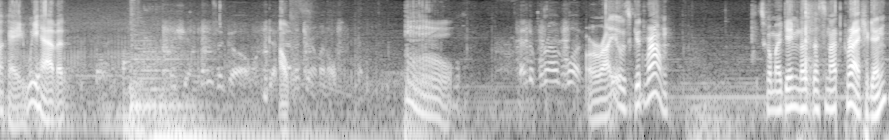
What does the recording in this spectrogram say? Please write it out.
Okay, we have it. Mission is a go. Defend the terminals. End of round one. Alright, it was a good round. Let's hope my game does does not crash again.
